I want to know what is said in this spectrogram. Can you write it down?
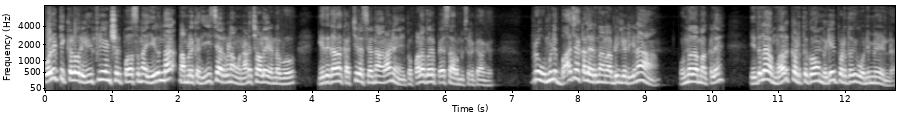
பொலிட்டிக்கல் ஒரு இன்ஃப்ளூயன்ஷியல் பர்சனாக இருந்தால் நம்மளுக்கு அது ஈஸியாக இருக்கும்னு அவங்க நினச்சாலோ என்னவோ எதுக்காக தான் கட்சியில் சேர்ந்தாங்களான்னு இப்போ பல பேர் பேச ஆரம்பிச்சிருக்காங்க. அப்புறம் உண்மையிலே பாஜகவில் இருந்தாங்களா அப்படின்னு கேட்டிங்கன்னா உண்மைதான் மக்களே இதில் மறுக்கிறதுக்கும் மிகைப்படுத்துறதுக்கும் ஒன்றுமே இல்லை.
